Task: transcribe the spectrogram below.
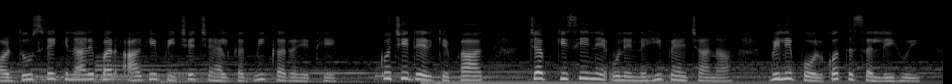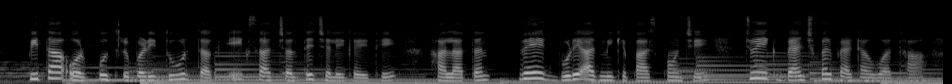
और दूसरे किनारे पर आगे पीछे चहलकदमी कर रहे थे। कुछ ही देर के बाद, जब किसी ने उन्हें नहीं पहचाना बिली पोल को तसल्ली हुई। पिता और पुत्र बड़ी दूर तक एक साथ चलते चले गए थे। हालातन वह एक बूढ़े आदमी के पास पहुँचे, जो एक बेंच पर बैठा हुआ था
